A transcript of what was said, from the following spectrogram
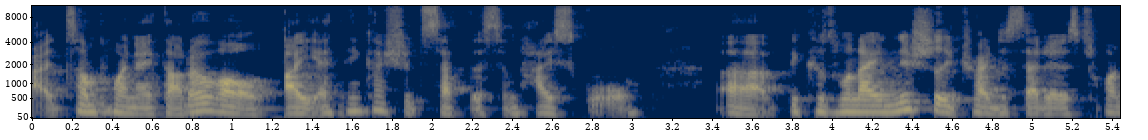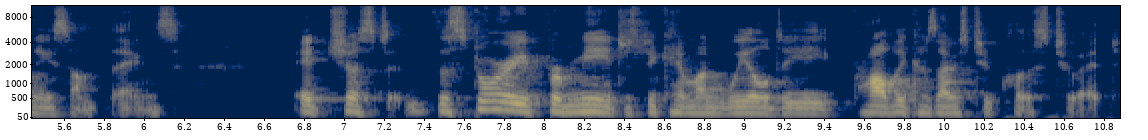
at some point I thought, oh, well, I, I think I should set this in high school. Uh, because when I initially tried to set it as 20 somethings, it just, the story for me just became unwieldy, probably because I was too close to it.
